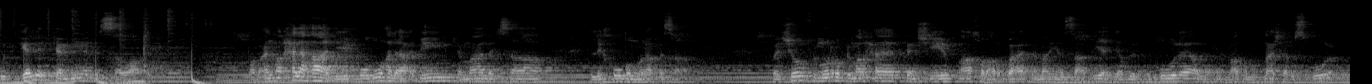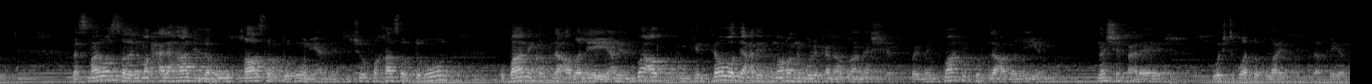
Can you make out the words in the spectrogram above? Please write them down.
وتقلل كمية السوائل. طبعا المرحلة هذه يخوضوها لاعبين كمال أجسام اللي يخوضوا منافسات. فنشوف يمروا في مرحلة تنشيف آخر أربعة ثمانية أسابيع قبل البطولة أو يمكن بعضهم 12 أسبوع. بس ما يوصل للمرحلة هذه اللي هو خاسر دهون يعني تشوفه خاسر دهون وباني كتلة عضلية يعني البعض يمكن توه قاعد يتمرن يقول لك أنا أبغى أنشف طيب أنت ما في كتلة عضلية تنشف على إيش؟ وإيش تبغى تطلع في الأخير؟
